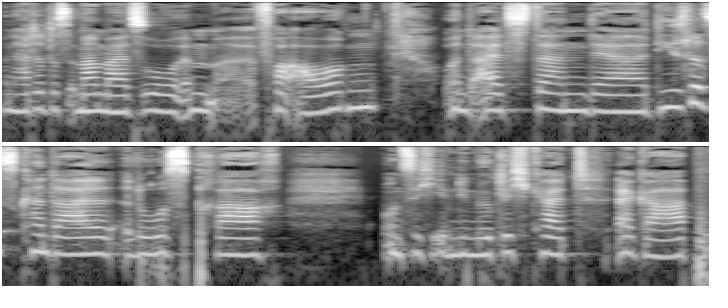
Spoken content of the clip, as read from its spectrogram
und hatte das immer mal so im, äh, vor Augen. Und als dann der Dieselskandal losbrach und sich eben die Möglichkeit ergab,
